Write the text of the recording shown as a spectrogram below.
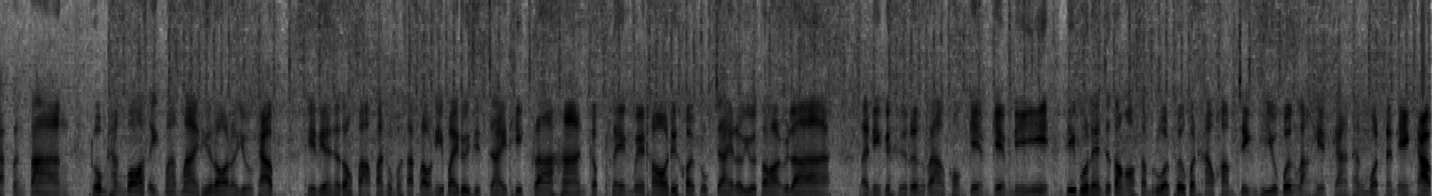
ดักต่างๆ รวมทั้งบอสอีกมากมายที่รอเราอยู่ครับทีเรียนจะต้องฝ่าฟันอุปสรรคเหล่านี้ไปด้วยจิตใจที่กล้าหาญกับเพลงเมทัลที่คอยปลุกใจเราอยู่ตลอดเวลา และนี่ก็คือเรื่องราวของเกมเกมนี้ ที่ผู้เล่นจะต้องออกสำรวจเพื่อค้นหาความจริงที่อยู่เบื้องหลังเหตุการณ์ทั้งหมดนั่นเองครับ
